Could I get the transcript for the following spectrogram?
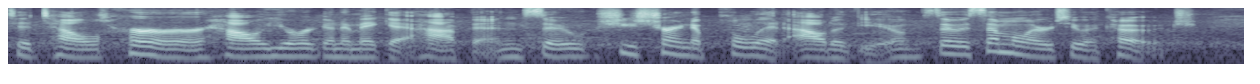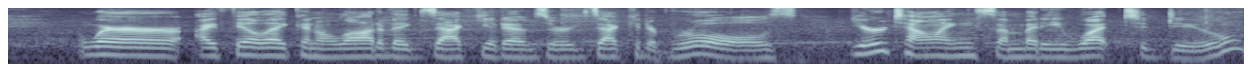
to tell her how you're going to make it happen. So she's trying to pull it out of you. So it's similar to a coach where I feel like in a lot of executives or executive roles, you're telling somebody what to do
